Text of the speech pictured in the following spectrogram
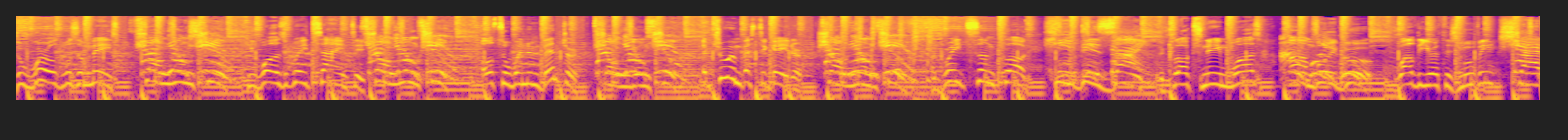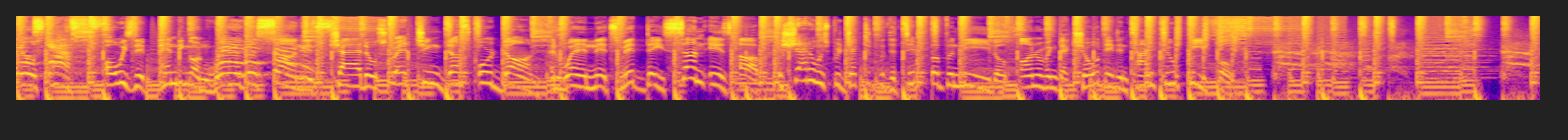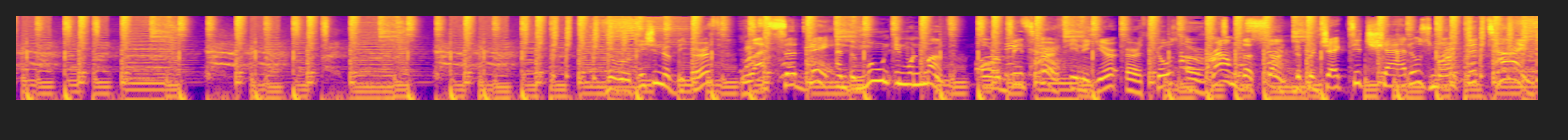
The world was amazed. Jang Yeong-sil. He was a great scientist. Jang Yeong-sil. Also an inventor. Jang Yeong-sil. A true investigator. Jang Yeong-sil. A great sun clock he designed. The clock's name was Angbuilgu. While the earth is moving, shadows cast. Always depending on where the sun is. Shadow stretching dusk or dawn. And when it's midday, sun is up. A shadow is projected with the tip of a needle, honoring that show date and time to people. Rotation of the Earth lasts a day, and the Moon in one month orbits Earth. In a year, Earth goes around the Sun. The projected shadows mark the time.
